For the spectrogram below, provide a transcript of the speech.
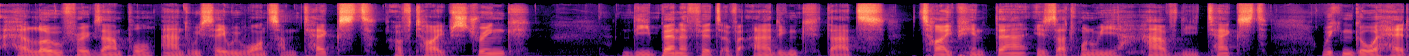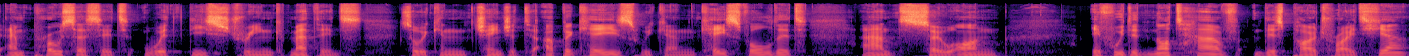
hello, for example, and we say we want some text of type string, the benefit of adding that type hint there is that when we have the text, we can go ahead and process it with these string methods. So we can change it to uppercase, we can case fold it, and so on. If we did not have this part right here,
